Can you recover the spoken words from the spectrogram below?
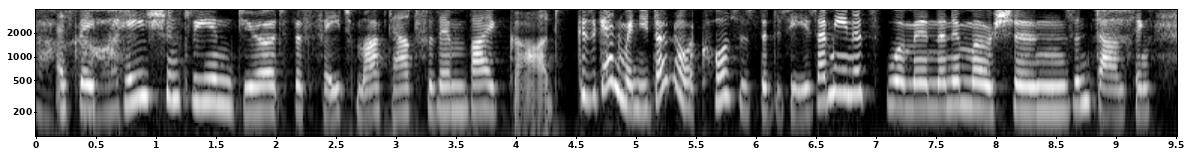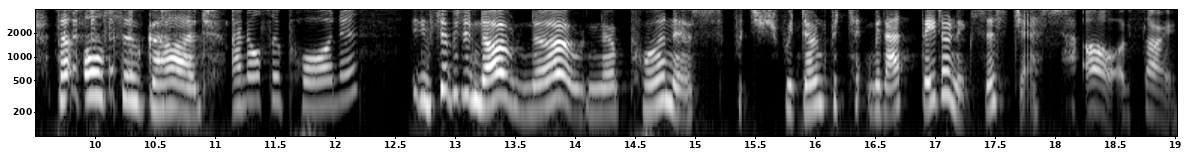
oh, as they patiently endured the fate marked out for them by God. Because again, when you don't know what causes the disease, I mean, it's women and emotions and dancing, but also God. And also poorness. No, no, no poorness, which we don't pretend with that. They don't exist, Jess. Oh, I'm sorry.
